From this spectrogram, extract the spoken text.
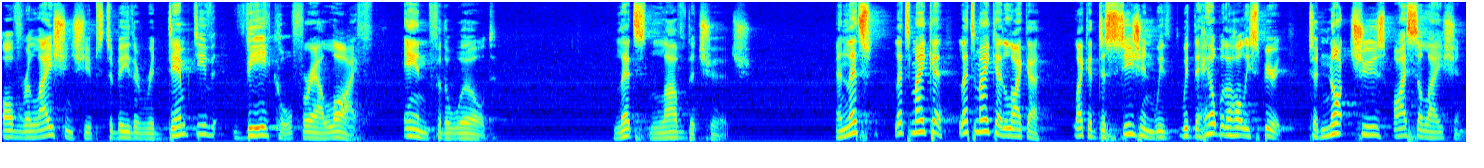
of relationships to be the redemptive vehicle for our life and for the world. Let's love the church. And let's let's make it let's make it like a like a decision with, with the help of the Holy Spirit to not choose isolation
